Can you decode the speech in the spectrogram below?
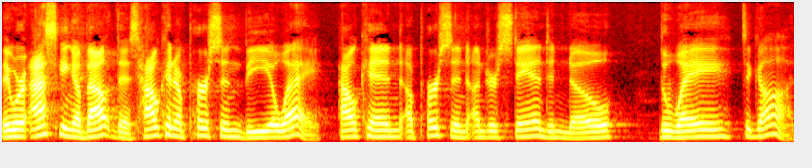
They were asking about this. How can a person be away? How can a person understand and know the way to God?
